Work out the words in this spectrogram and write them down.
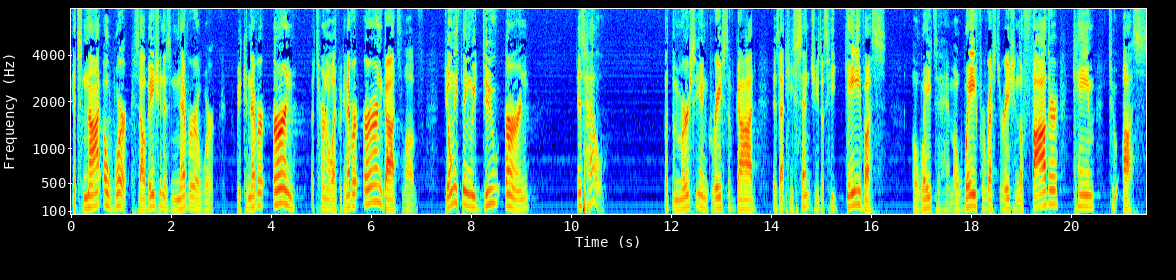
It's not a work. Salvation is never a work. We can never earn eternal life. We can never earn God's love. The only thing we do earn is hell. But the mercy and grace of God is that He sent Jesus. He gave us a way to Him, a way for restoration. The Father came to us.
